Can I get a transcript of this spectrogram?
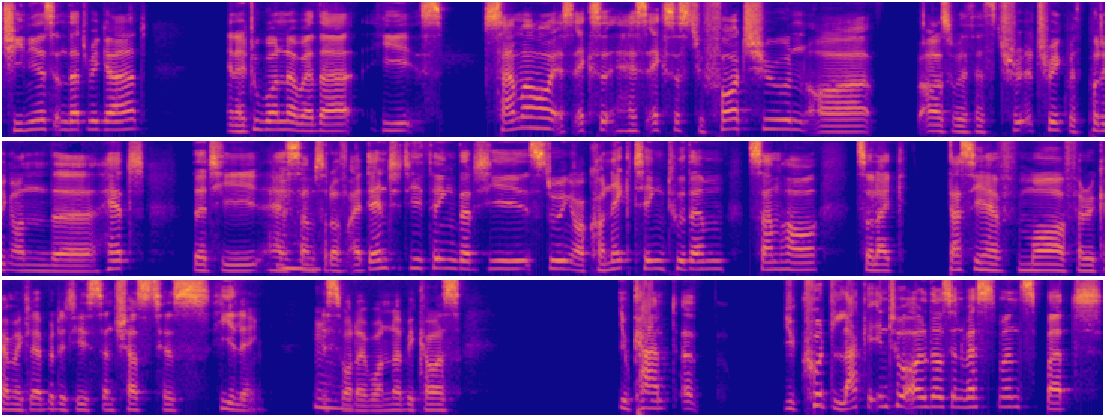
genius in that regard. And I do wonder whether he somehow has, ex- has access to fortune or also with his tr- trick with putting on the head that he has some Mhm. sort of identity thing that he's doing or connecting to them somehow. So, like, does he have more ferrochemical abilities than just his healing? Is Mhm. what I wonder because you can't. Uh, you could luck into all those investments, but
